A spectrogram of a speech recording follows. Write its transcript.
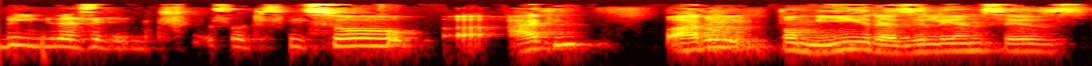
being resilient, so to speak? So uh, I think Parul, for me, resilience is.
